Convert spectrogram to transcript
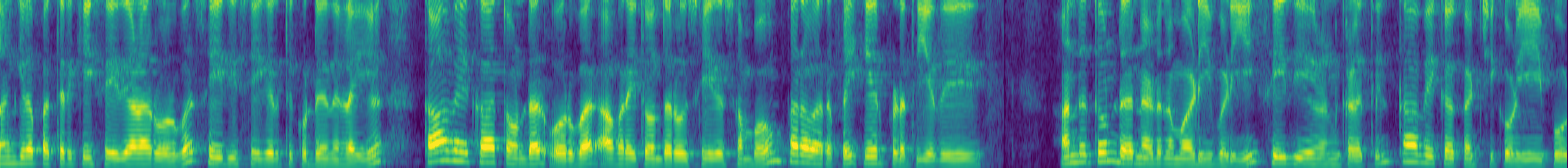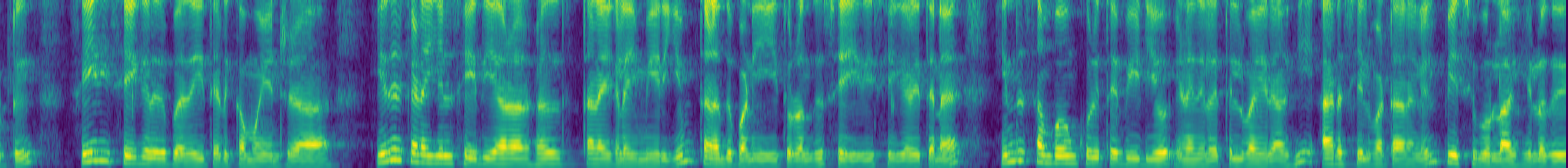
ஆங்கில பத்திரிகை செய்தியாளர் ஒருவர் செய்தி சேகரித்துக் கொண்டிருந்த நிலையில் தாவேகா தொண்டர் ஒருவர் அவரை தொந்தரவு செய்த சம்பவம் பரபரப்பை ஏற்படுத்தியது. அந்த தொண்டர் நடனமாடியபடியே செய்தியாளர் களத்தில் தாவேகா கட்சி கொடியை போட்டு செய்தி சேகரிப்பதை தடுக்க முயன்றார். இதற்கிடையில் செய்தியாளர்கள் தடைகளை மீறியும் தனது பணியை தொடர்ந்து செய்தி சேகரித்தனர். இந்த சம்பவம் குறித்த வீடியோ இணையதளத்தில் வைராகி அரசியல் வட்டாரங்களில் பேசுபொருளாகியுள்ளது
